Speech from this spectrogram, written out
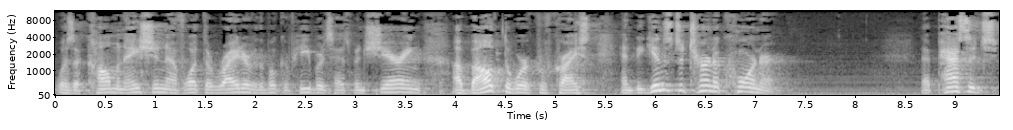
was a culmination of what the writer of the book of Hebrews has been sharing about the work of Christ and begins to turn a corner that passage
